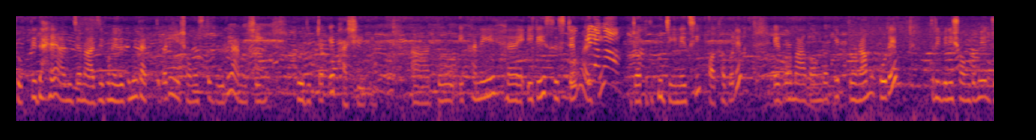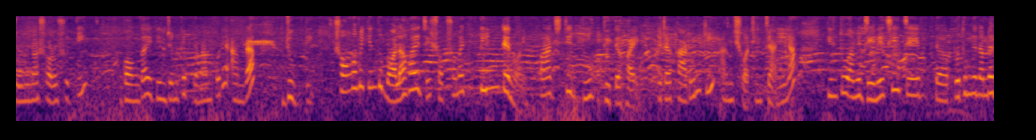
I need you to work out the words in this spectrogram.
শক্তি দেয় আমি যেন আজীবন এরকমই থাকতে পারি এই সমস্ত বলে আমি সেই প্রদীপটাকে ভাসিয়ে দিই। তো এখানে হ্যাঁ, এটাই সিস্টেম আর কি যতটুকু জেনেছি কথা বলে। এরপর মা গঙ্গাকে প্রণাম করে ত্রিবেণী সঙ্গমে যমুনা সরস্বতী গঙ্গা এই তিনজনকে প্রণাম করে আমরা ডুব দিই। সঙ্গমে কিন্তু বলা হয় যে সবসময় তিনটে নয়, পাঁচটি ডুব দিতে হয়। এটার কারণ কি? আমি সঠিক জানি না। কিন্তু আমি জেনেছি যে প্রথম দিন আমরা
